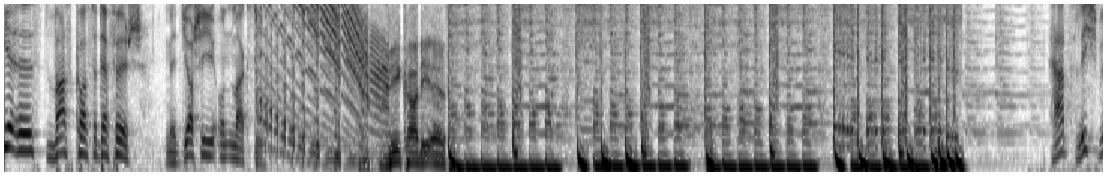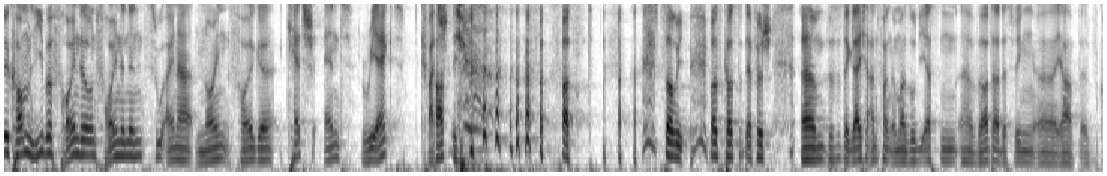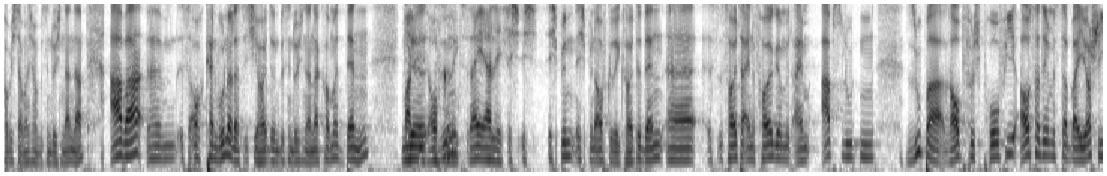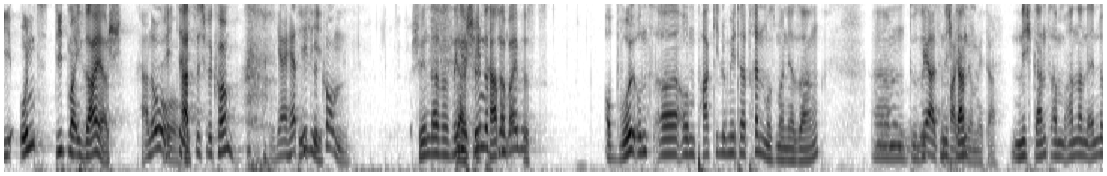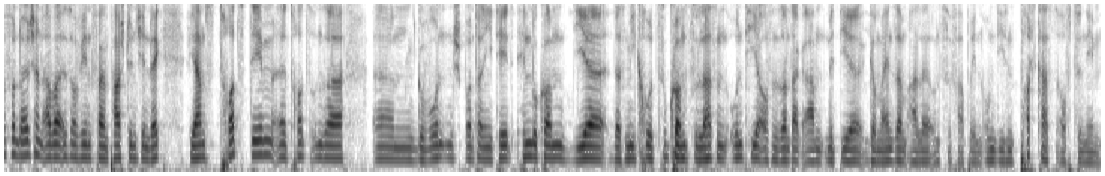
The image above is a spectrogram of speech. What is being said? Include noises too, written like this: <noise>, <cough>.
Hier ist Was kostet der Fisch? Mit Yoshi und Maxi. WKDF. Herzlich willkommen, liebe Freunde und Freundinnen, zu einer neuen Folge Catch and React. Quatsch. Fast. Ich, <laughs> fast. <laughs> Sorry, was kostet der Fisch? Ähm, das ist der gleiche Anfang immer so, die ersten äh, Wörter, deswegen äh, ja, äh, komme ich da manchmal ein bisschen durcheinander. Aber ähm, ist auch kein Wunder, dass ich hier heute ein bisschen durcheinander komme, denn Maxi ist aufgeregt, sind- sei ehrlich. Ich, ich, ich, bin, ich bin aufgeregt heute, denn äh, es ist heute eine Folge mit einem absoluten super Raubfisch-Profi. Außerdem ist dabei Yoshi und Dietmar Isayasch. Hallo. Richtig. Herzlich willkommen. Ja, herzlich Didi. willkommen. schön, dass Ja, schön, dass du dabei bist. Obwohl uns äh, auch ein paar Kilometer trennen, muss man ja sagen. Ähm, du sitzt nicht ganz, Kilometer. nicht ganz am anderen Ende von Deutschland, aber ist auf jeden Fall ein paar Stündchen weg. Wir haben es trotzdem, äh, trotz unserer ähm, gewohnten Spontanität hinbekommen, dir das Mikro zukommen zu lassen und hier auf den Sonntagabend mit dir gemeinsam alle uns zu verabreden, um diesen Podcast aufzunehmen.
